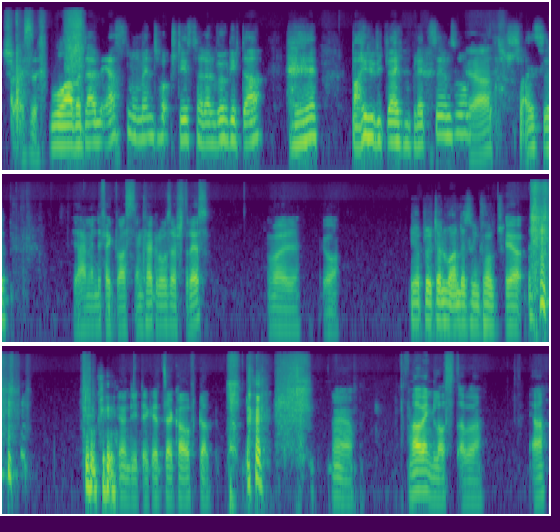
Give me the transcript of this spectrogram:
scheiße. Boah, aber da im ersten Moment stehst du halt dann wirklich da. Hä? beide die gleichen Plätze und so. Ja, Scheiße. ja, im Endeffekt war es dann kein großer Stress, weil, ja, Ihr habt euch dann woanders hingeguckt. ja, Okay. und die Tickets erkauft habe. Naja, war ein wenig lost, aber ja,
